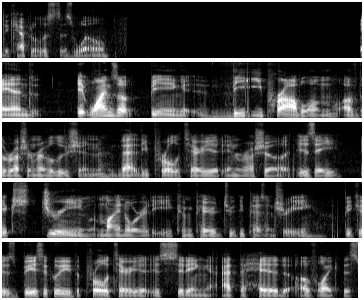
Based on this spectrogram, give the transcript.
the capitalists as well. And it winds up being the problem of the Russian Revolution that the proletariat in Russia is a extreme minority compared to the peasantry. Because basically the proletariat is sitting at the head of like this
